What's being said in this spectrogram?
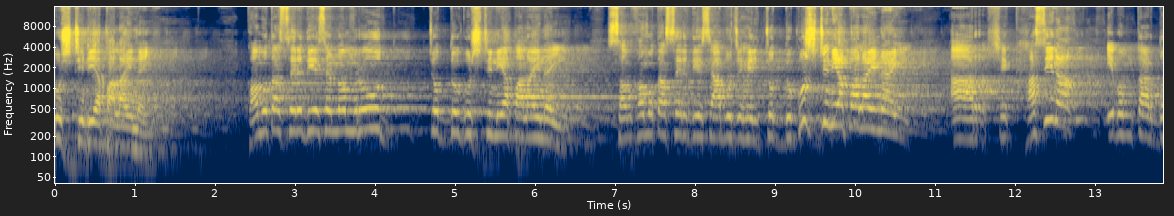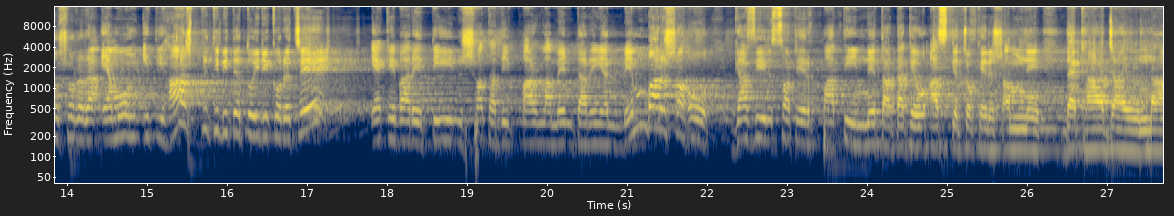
গোষ্ঠী নিয়ে পালায় নাই। ক্ষমতা ছেড়ে দিয়েছে নমরুদ, চোদ্দ গোষ্ঠী নিয়ে পালায় নাই। ক্ষমতা ছেড়ে দিয়েছে আবু জেহেল, চোদ্দ গোষ্ঠী নিয়ে পালায় নাই। আর শেখ হাসিনা এবং তার দোসরেরা এমন ইতিহাস পৃথিবীতে তৈরি করেছে, একেবারে তিন শতাধিক পার্লামেন্টারিয়ান মেম্বার সহ গাজীর সটের পাতি নেতাটাকেও আজকে চোখের সামনে দেখা যায় না।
